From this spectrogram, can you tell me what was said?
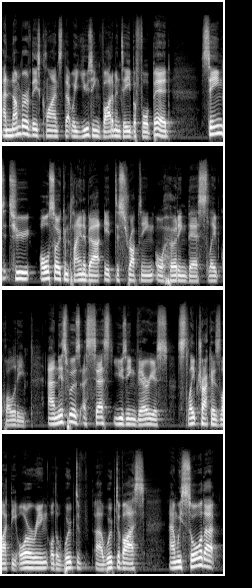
a number of these clients that were using vitamin D before bed seemed to also complain about it disrupting or hurting their sleep quality. And this was assessed using various sleep trackers like the Oura Ring or the Whoop, de- uh, Whoop device. And we saw that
